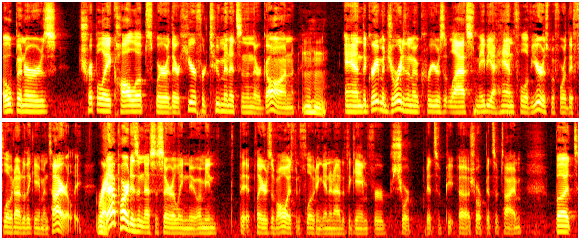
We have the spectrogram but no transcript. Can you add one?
openers, AAA call ups where they're here for two minutes and then they're gone. Mm-hmm. And the great majority of them have careers that last maybe a handful of years before they float out of the game entirely. Right. That part isn't necessarily new. I mean, players have always been floating in and out of the game for short bits of uh, short bits of time, but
